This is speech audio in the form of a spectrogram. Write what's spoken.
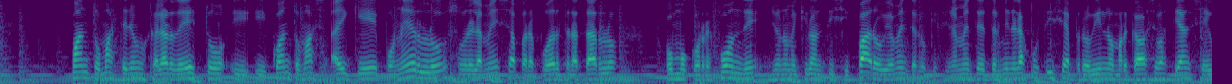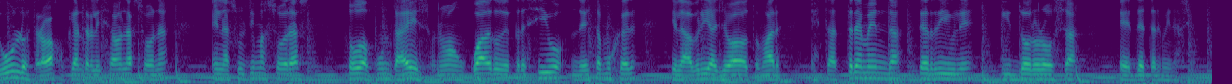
cuánto más tenemos que hablar de esto y, cuánto más hay que ponerlo sobre la mesa para poder tratarlo como corresponde. Yo no me quiero anticipar obviamente a lo que finalmente determine la justicia, pero bien lo marcaba Sebastián, según los trabajos que han realizado en la zona en las últimas horas, todo apunta a eso, ¿no? a un cuadro depresivo de esta mujer que la habría llevado a tomar esta tremenda, terrible y dolorosa eh, determinación.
